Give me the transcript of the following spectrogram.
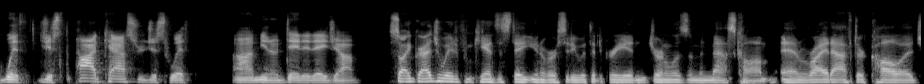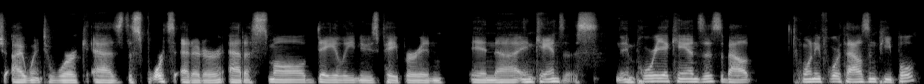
with just the podcast or just with um, you know day to day job. So I graduated from Kansas State University with a degree in journalism and mass comm. And right after college, I went to work as the sports editor at a small daily newspaper in in uh, in Kansas, Emporia, Kansas, about 24,000 people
